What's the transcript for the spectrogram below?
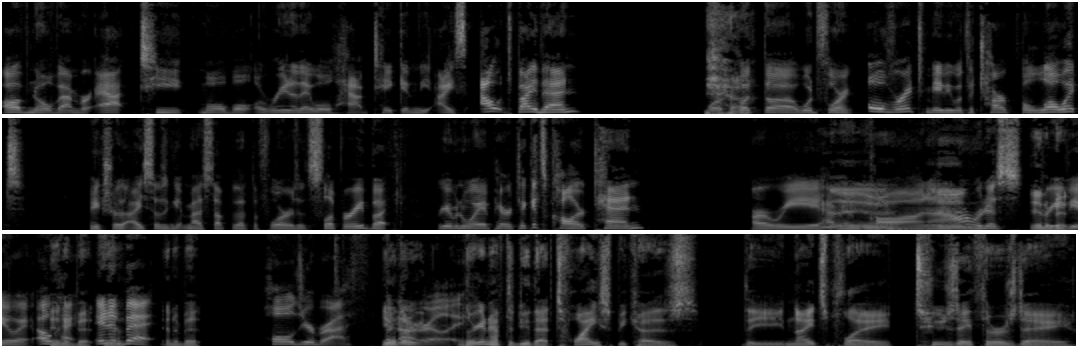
of November at T Mobile Arena. They will have taken the ice out by then, or Yeah. put the wood flooring over it, maybe with a tarp below it. Make sure the ice doesn't get messed up that the floor isn't slippery. But we're giving away a pair of tickets. Caller 10. Are we having him Uh, call now? Or we're just in a previewing? Okay, In a bit. in yeah. a bit. In a bit. Hold your breath. Yeah, not really. They're going to have to do that twice because the Knights play Tuesday, Thursday,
